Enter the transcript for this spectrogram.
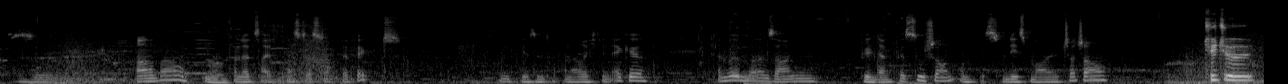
So. Aber von der Zeit passt das doch perfekt. Und wir sind auf einer richtigen Ecke. Dann würden wir sagen, vielen Dank fürs Zuschauen und bis zum nächsten Mal. Ciao, ciao. Tschüss. tschüss.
